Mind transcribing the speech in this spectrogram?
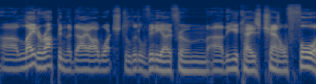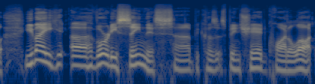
Uh, later up in the day, I watched a little video from uh, the UK's Channel 4. You may uh, have already seen this uh, because it's been shared quite a lot.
